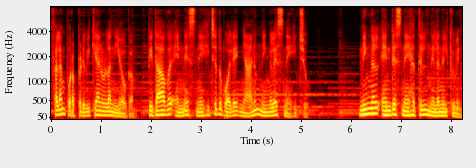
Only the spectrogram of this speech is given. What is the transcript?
ഫലം പുറപ്പെടുവിക്കാനുള്ള നിയോഗം. പിതാവ് എന്നെ സ്നേഹിച്ചതുപോലെ ഞാനും നിങ്ങളെ സ്നേഹിച്ചു. നിങ്ങൾ എന്റെ സ്നേഹത്തിൽ നിലനിൽക്കുവിന്.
